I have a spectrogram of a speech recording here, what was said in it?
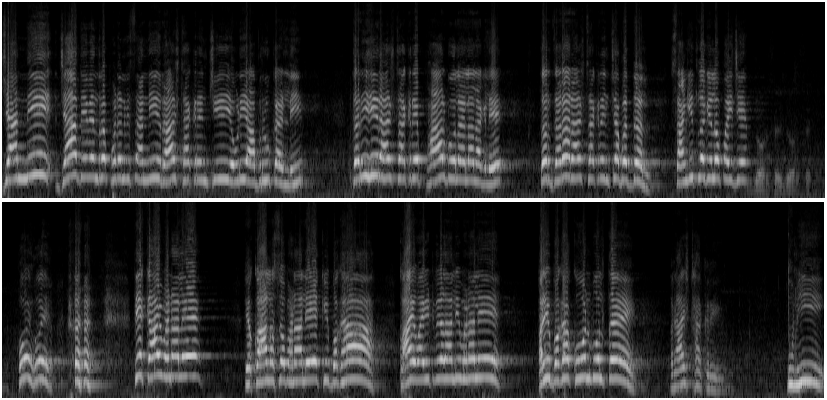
ज्यांनी ज्या देवेंद्र फडणवीसांनी राज ठाकरेंची एवढी आबरू काढली तरीही राज ठाकरे फार बोलायला लागले. तर जरा राज ठाकरेंच्या बद्दल सांगितलं गेलं पाहिजे. होय होय. ते काय म्हणाले? ते काल असं म्हणाले की बघा काय वाईट वेळ आली म्हणाले. अरे बघा कोण बोलतय. राज ठाकरे तुम्ही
